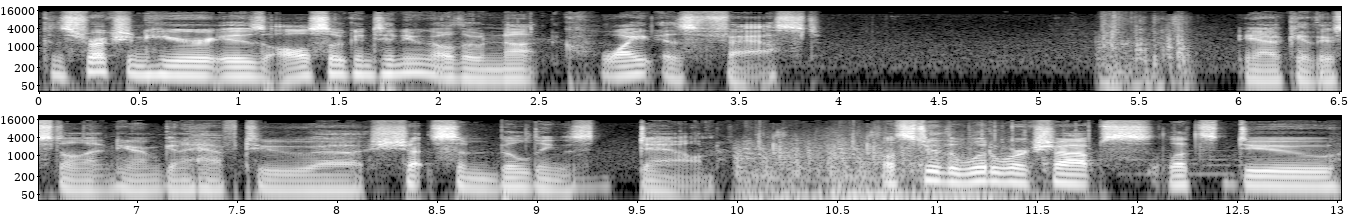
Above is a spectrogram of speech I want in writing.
Construction here is also continuing, although not quite as fast. Yeah, okay, they're still not in here. I'm going to have to uh, shut some buildings down. Let's do the wood workshops. Let's do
